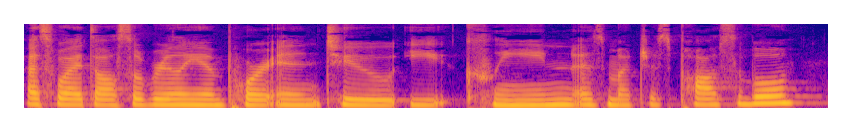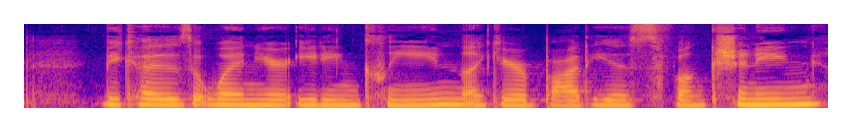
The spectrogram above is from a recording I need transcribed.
that's why it's also really important to eat clean as much as possible because when you're eating clean, like your body is functioning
